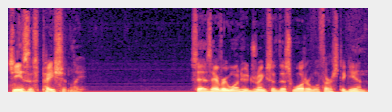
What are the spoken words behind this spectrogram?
Jesus patiently says, Everyone who drinks of this water will thirst again.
